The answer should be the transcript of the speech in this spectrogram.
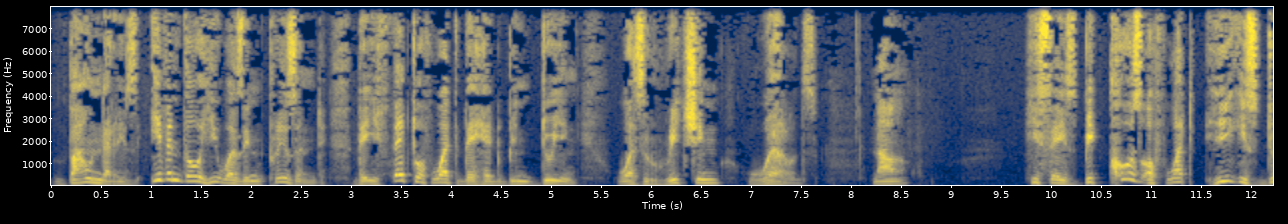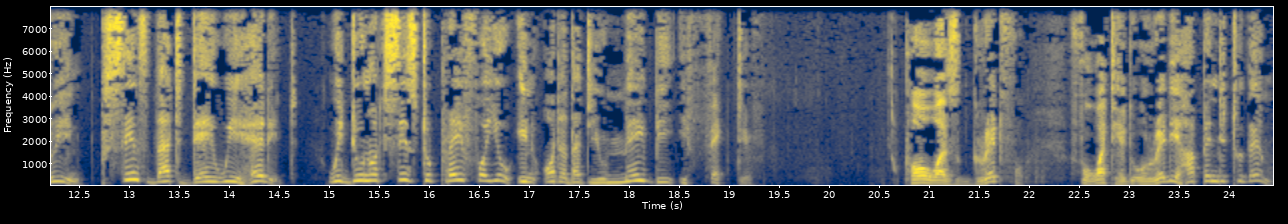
boundaries. Even though he was imprisoned, the effect of what they had been doing was reaching worlds. Now, he says, because of what he is doing, since that day we heard it, we do not cease to pray for you in order that you may be effective. Paul was grateful for what had already happened to them.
